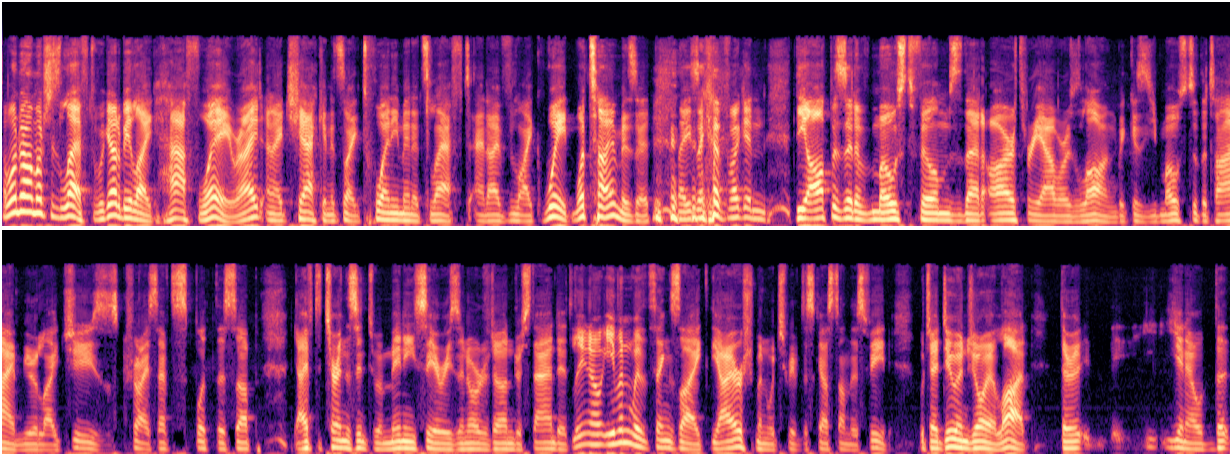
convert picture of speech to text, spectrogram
I wonder how much is left. We got to be like halfway, right? And I check and it's like 20 minutes left. And I've like, wait, what time is it? Like, it's like a fucking the opposite of most films that are three hours long because you, most of the time you're like, Jesus Christ, I have to split this up. I have to turn this into a mini series in order to understand it. You know, even with things like The Irishman, which we've discussed on this feed, which I do enjoy a lot there you know the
